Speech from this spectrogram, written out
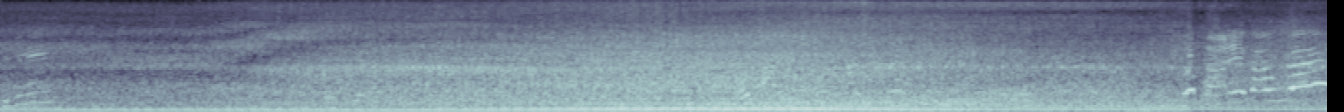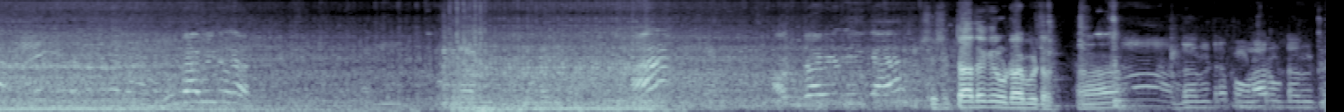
ਠੀਕ ਨਹੀਂ ਤੂੰ ਹਾਂ? ਹੈ ਛਿੱਟਾ ਦੇ ਕੇ ਰੋਟਾਵੀਟਰ। ਹਾਂ। ਰੋਟਾਵੀਟਰ ਪਾਉਣਾ ਰੋਟਾਵੀਟਰ।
